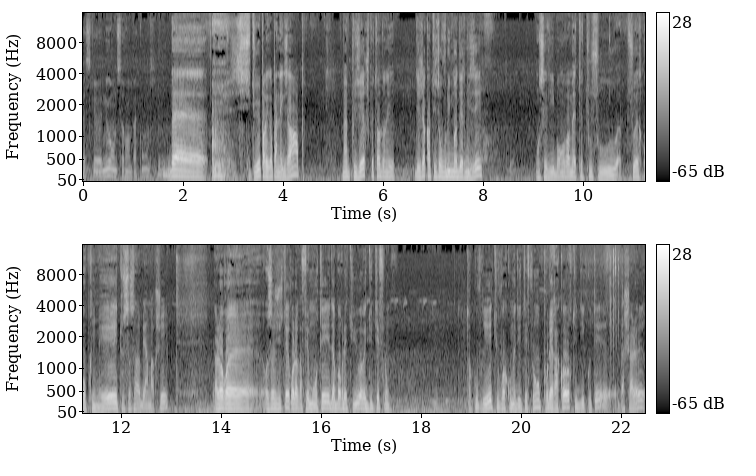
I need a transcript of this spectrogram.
Parce que nous, on ne se rend pas compte. Ben, si tu veux, par exemple, un exemple, même plusieurs, je peux t'en donner. Déjà, quand ils ont voulu moderniser, on s'est dit, bon, on va mettre tout sous, sous air comprimé, tout ça, ça va bien marcher. Alors, euh, aux ajusteurs, on leur a fait monter d'abord les tuyaux avec du téflon. En tant qu'ouvrier, tu vois qu'on met du téflon pour les raccords, tu te dis, écoutez, euh, la chaleur,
